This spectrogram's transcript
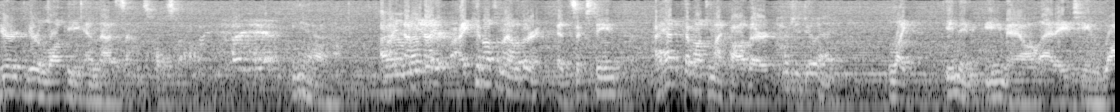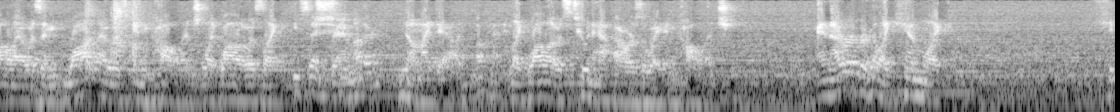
you're you're lucky in that sense full stop Yeah. I, I mean remember- I, I came out to my mother at 16 I had to come out to my father How'd you do it? like in an email at 18 while I was in while I was in college like while I was like You said grandmother? no my dad Okay. like while I was two and a half hours away in college and I remember like him like he,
